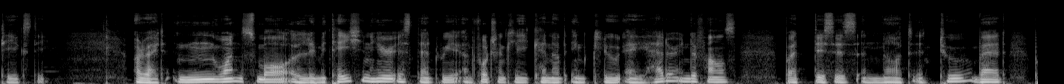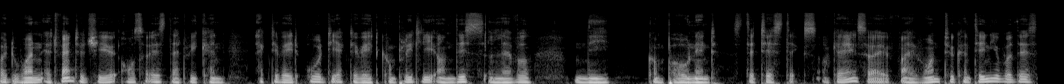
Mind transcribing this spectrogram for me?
txt. All right, one small limitation here is that we unfortunately cannot include a header in the files, but this is not too bad. But one advantage here also is that we can activate or deactivate completely on this level the component statistics. Okay, so if I want to continue with this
